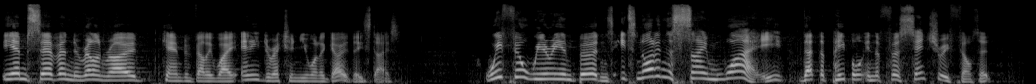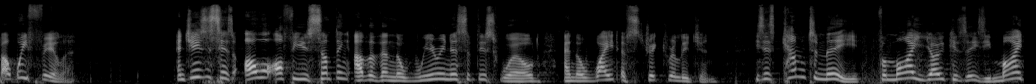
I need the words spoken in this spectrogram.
The M7, Narellan Road, Camden Valley Way, any direction you want to go these days. We feel weary and burdened. It's not in the same way that the people in the first century felt it, but we feel it. And Jesus says, I will offer you something other than the weariness of this world and the weight of strict religion. He says, Come to me, for my yoke is easy, my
